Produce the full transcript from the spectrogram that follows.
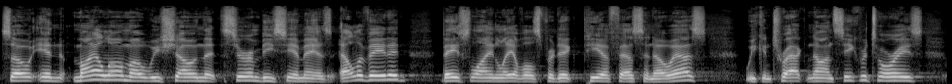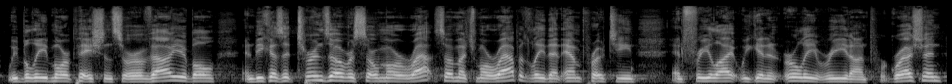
So in myeloma, we've shown that serum BCMA is elevated. Baseline levels predict PFS and OS. We can track non secretories. We believe more patients are valuable. And because it turns over so, more rap- so much more rapidly than M protein and free light, we get an early read on progression.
